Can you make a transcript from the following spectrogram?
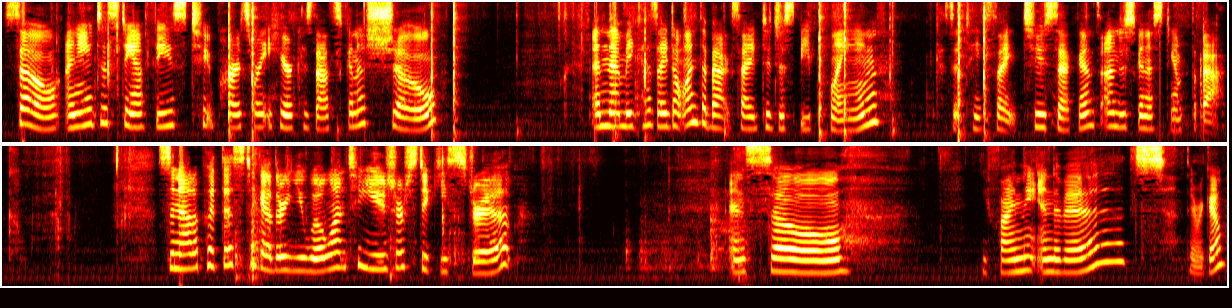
So I need to stamp these two parts right here because that's going to show. And then because I don't want the back side to just be plain, because it takes like two seconds, I'm just going to stamp the back. So now to put this together, you will want to use your sticky strip. And so you find the end of it. There we go.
